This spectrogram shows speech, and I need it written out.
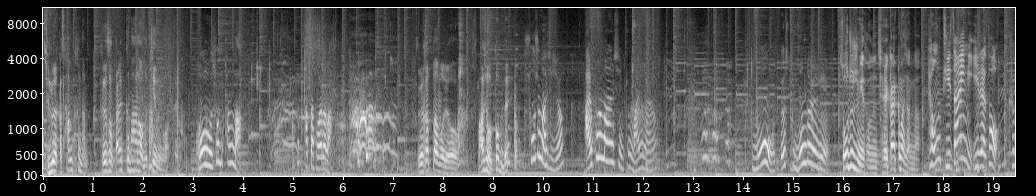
진로 약간 상큼함. 그래서 깔끔하다고 느끼는 것 같아요. 어우 속이 탄다. 갖다 버려라. 왜 갖다 버려? 맛이 어떤데? 소주 맛이죠? 알코올 맛이 좀 많이 나요. 오, 여기서 두번더 얘기해. 소주 중에서는 제일 깔끔하지 않나. 병 디자인이 이래서 그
